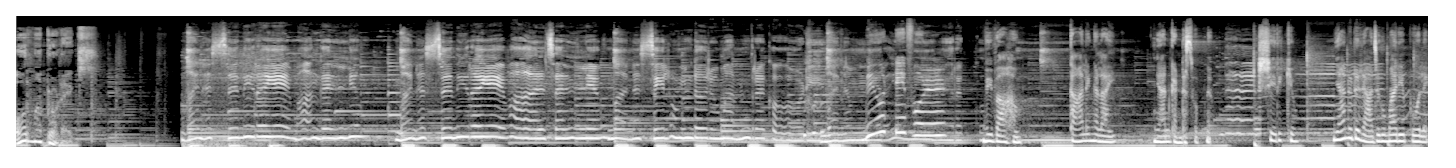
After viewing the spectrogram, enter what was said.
ഓർമ്മ പ്രോഡക്ട്സ് മനസ്സ് നിറയെ മാംഗല്യം മനസ്സ് നിറയെ വാത്സല്യം മനസ്സിലുണ്ടൊരു മന്ത്രകോടി മനം ബ്യൂട്ടിഫുൾ വിവാഹം. കാലങ്ങളായി ഞാൻ കണ്ട സ്വപ്നം. ശരിക്കും ഞാനൊരു രാജകുമാരിയെ പോലെ.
